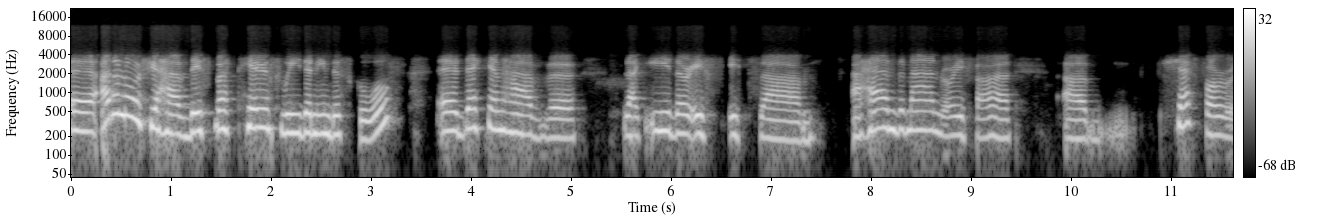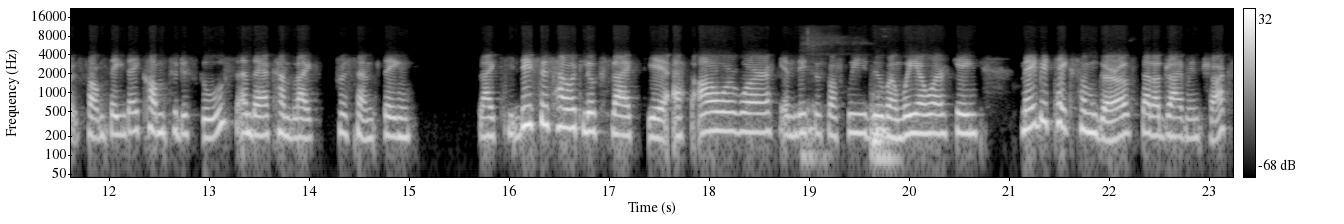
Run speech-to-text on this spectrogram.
Uh, I don't know if you have this, but here in Sweden, in the schools, uh, they can have uh, like either if it's um, a handyman or if a, a chef or something, they come to the schools and they're kind of like presenting, like this is how it looks like yeah, at our work, and this is what we do when we are working. Maybe take some girls that are driving trucks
